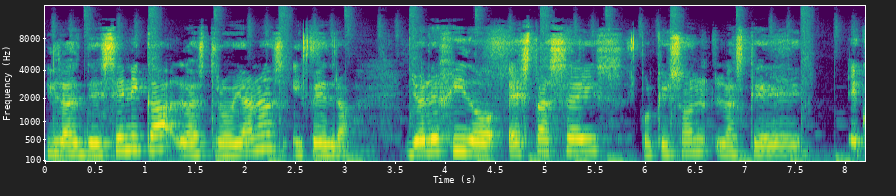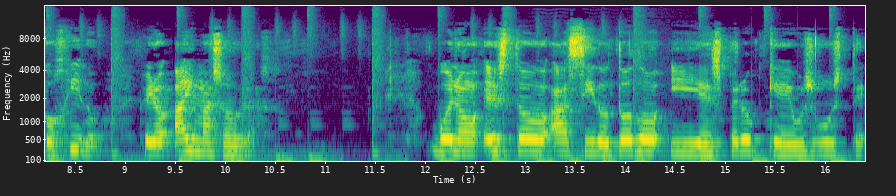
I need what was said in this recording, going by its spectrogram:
y las de Séneca, las Troyanas y Fedra. Yo he elegido estas seis porque son las que he cogido, pero hay más obras. Bueno, esto ha sido todo y espero que os guste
